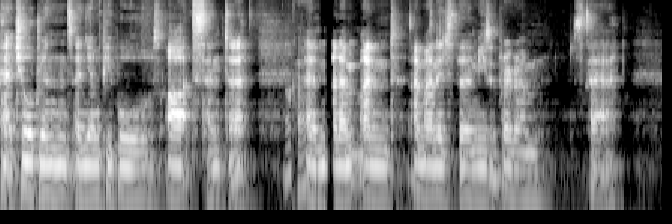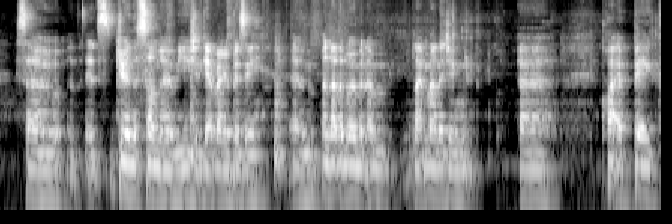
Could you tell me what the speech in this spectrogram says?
at a children's and young people's art centre. Okay. um, and I'm and I manage the music programs there. So it's during the summer we usually get very busy, um, and at the moment I'm like managing uh, quite a big,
